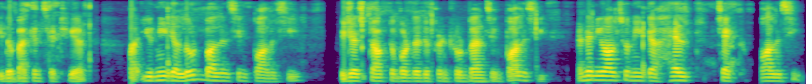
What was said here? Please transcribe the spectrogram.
see the backend set here. Uh, you need a load balancing policy. We just talked about the different load balancing policy. And then you also need a health check policy.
